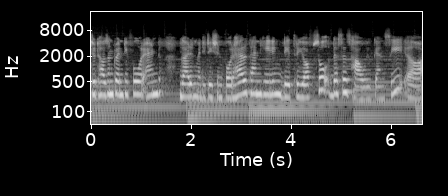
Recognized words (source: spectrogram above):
2024 and guided meditation for health and healing day 3 of. So this is how you can see uh,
